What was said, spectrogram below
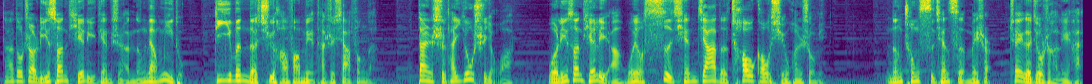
大家都知道磷酸铁锂电池啊能量密度。低温的续航方面，它是下风的，但是它优势有啊，我磷酸铁锂啊，我有四千加的超高循环寿命，能充四千次没事儿，这个就是很厉害。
